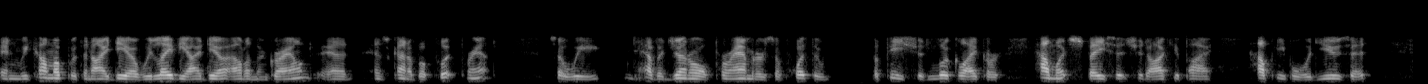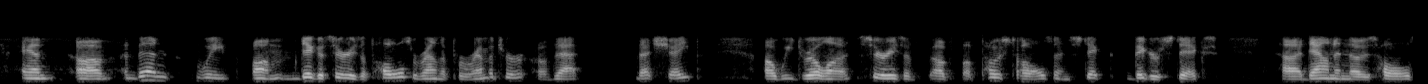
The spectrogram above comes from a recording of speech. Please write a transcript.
and we come up with an idea, we lay the idea out on the ground as, kind of a footprint. So we have a general parameters of what the, the piece should look like or how much space it should occupy, how people would use it. and, uh, and then we um, dig a series of holes around the perimeter of that that shape. Uh, we drill a series of, of, of, post holes and stick bigger sticks uh, down in those holes,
